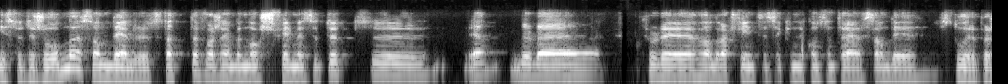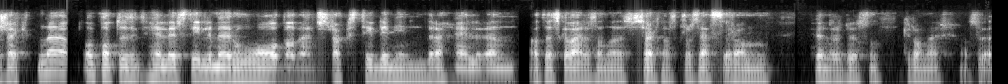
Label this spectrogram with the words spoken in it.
institusjonene som deler ut støtte, f.eks. Norsk Filminstitutt. Eh, ja, burde tror det hadde vært fint hvis de kunne konsentrere seg om de store prosjektene, og på en måte heller stille med råd og den slags til de mindre, heller enn at det skal være sånne søknadsprosesser om 100 000 kroner osv.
